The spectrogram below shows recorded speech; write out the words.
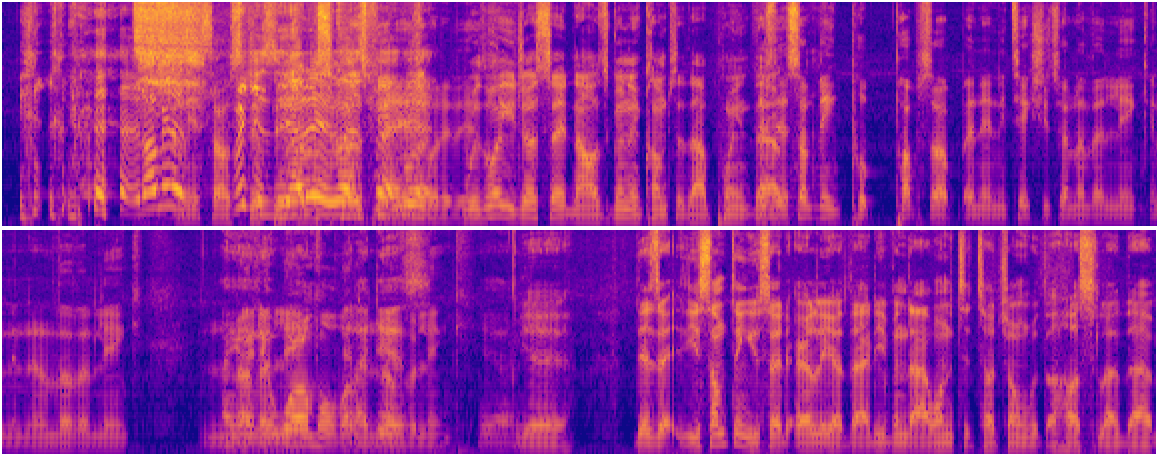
you know what I mean? I mean, it sounds Which is stupid, yeah, it is, well, it's fair, yeah. what it is. With what you just said now, it's gonna come to that point Because that then something pop, pops up and then it takes you to another link and then another link, you're in another a link, wormhole of and ideas. another link. Yeah. Yeah. There's a, you, something you said earlier that even that I wanted to touch on with the hustler that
